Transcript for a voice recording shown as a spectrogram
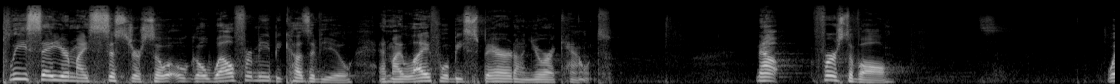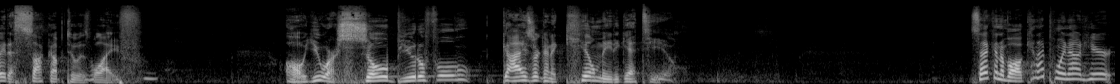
Please say you're my sister, so it will go well for me because of you, and my life will be spared on your account. Now, first of all, way to suck up to his wife. Oh, you are so beautiful. Guys are going to kill me to get to you. Second of all, can I point out here,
